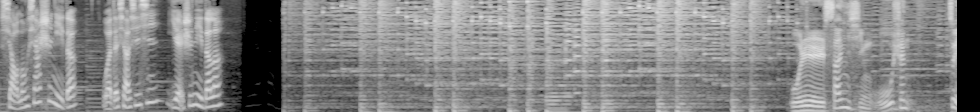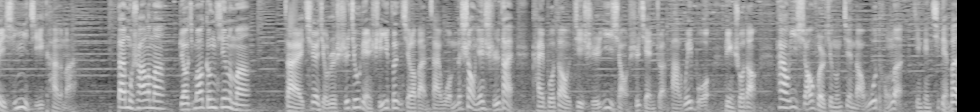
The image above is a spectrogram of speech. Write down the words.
小龙虾是你的，我的小心心也是你的了。五日三省吾身，最新一集看了吗？弹幕刷了吗？表情包更新了吗？在七月九日十九点十一分，谢老板在我们的少年时代开播倒计时一小时前转发了微博，并说道：“还有一小会儿就能见到梧桐了。今天七点半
